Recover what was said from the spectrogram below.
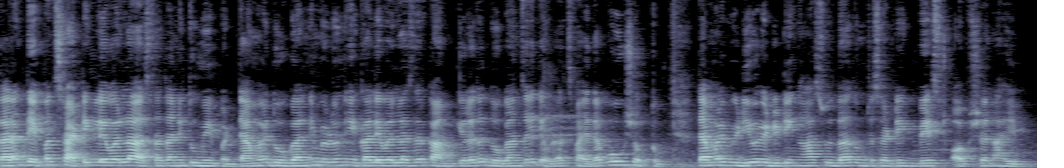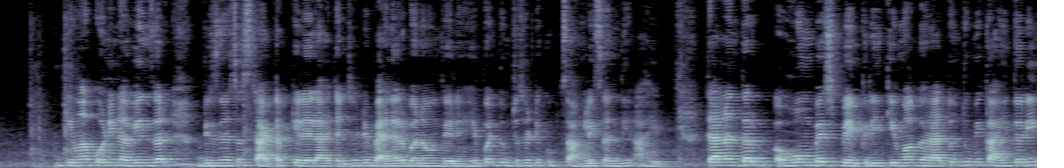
कारण ते पण स्टार्टिंग लेवलला असतात आणि तुम्ही पण. त्यामुळे दोघांनी मिळून एका लेवलला जर काम केलं तर दोघांचाही तेवढाच फायदा होऊ शकतो. त्यामुळे व्हिडिओ एडिटिंग हा सुद्धा तुमच्यासाठी एक बेस्ट ऑप्शन आहे. किंवा कोणी नवीन जर बिझनेसचा स्टार्टअप केलेला आहे त्यांच्यासाठी बॅनर बनवून देणे हे पण तुमच्यासाठी खूप चांगली संधी आहे. त्यानंतर होम बेस्ड बेकरी किंवा घरातून तुम्ही काहीतरी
